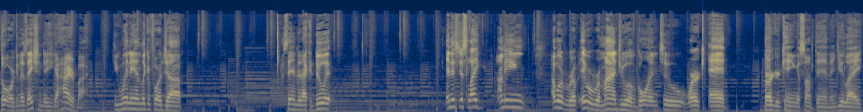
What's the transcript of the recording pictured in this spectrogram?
the organization that he got hired by. He went in looking for a job, saying that I could do it. And it's just like, I mean, I would re- it would remind you of going to work at Burger King or something, and you're like,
